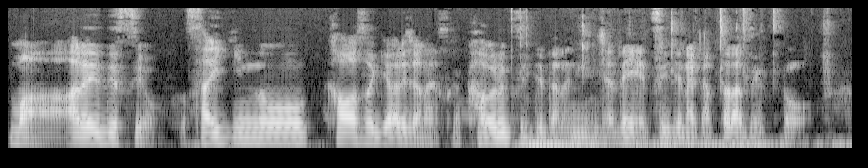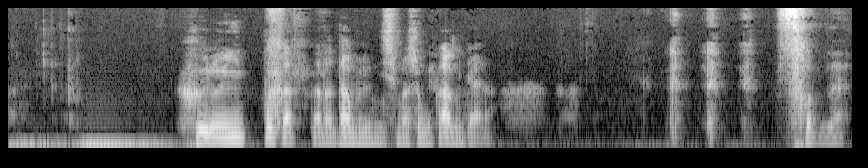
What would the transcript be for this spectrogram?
まあ、あれですよ。最近の川崎あれじゃないですか。カウルついてたら忍者で、ついてなかったら Z。古いっぽかったらダブルにしましょうか？みたいな。そんな、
